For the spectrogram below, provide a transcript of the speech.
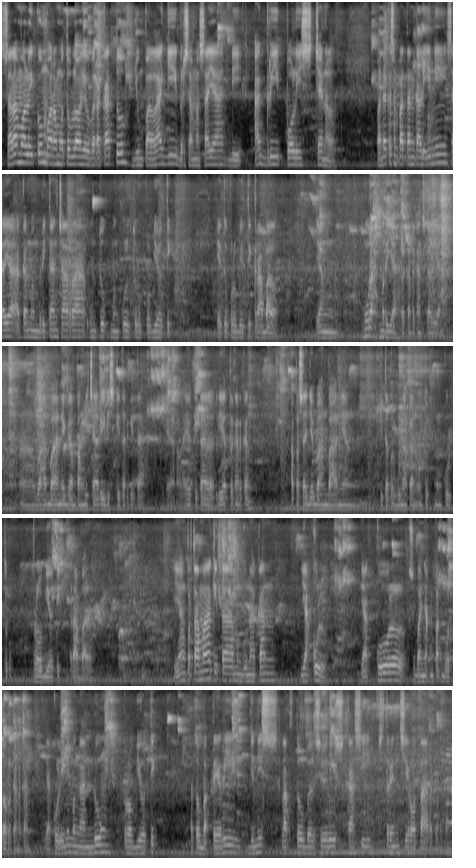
Assalamualaikum warahmatullahi wabarakatuh. Jumpa lagi bersama saya di AgriPolis Channel. Pada kesempatan kali ini saya akan memberikan cara untuk mengkultur probiotik yaitu probiotik rabal yang murah meriah rekan-rekan sekalian. Eh, bahan-bahannya gampang dicari di sekitar kita. Ya, ayo kita lihat rekan-rekan apa saja bahan-bahan yang kita pergunakan untuk mengkultur probiotik rabal. Yang pertama kita menggunakan Yakul. Yakul sebanyak 4 botol rekan-rekan. Yakul ini mengandung probiotik atau bakteri jenis Lactobacillus casei strain Sirota rekan-rekan.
